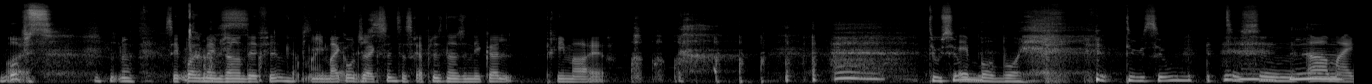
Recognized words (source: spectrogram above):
Ouais. Oups! C'est pas le même genre de film. Puis Michael goodness. Jackson, ce serait plus dans une école primaire. Too soon. Eh boy, boy. Too soon. Too soon. Oh my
